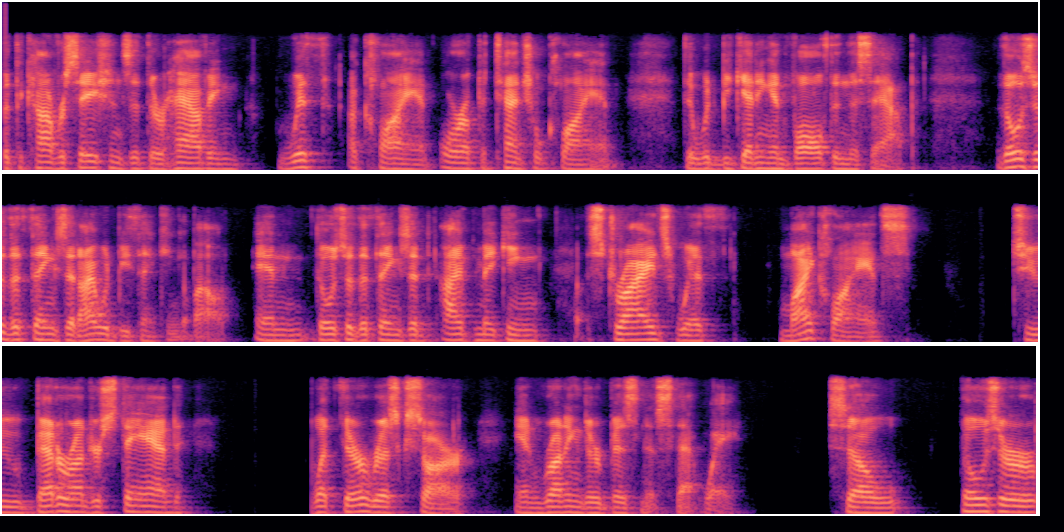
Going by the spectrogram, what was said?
with the conversations that they're having with a client or a potential client that would be getting involved in this app? Those are the things that I would be thinking about. And those are the things that I'm making strides with my clients to better understand what their risks are in running their business that way. So those are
